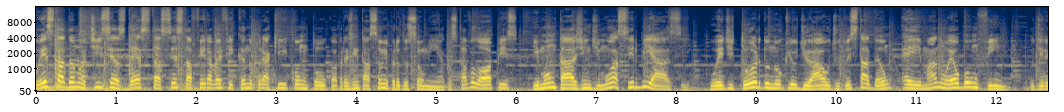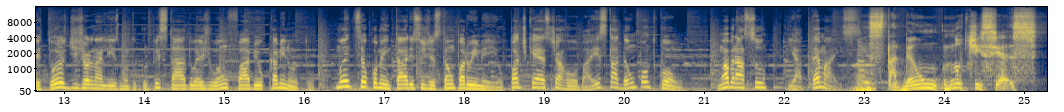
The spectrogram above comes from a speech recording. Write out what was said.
O Estadão Notícias desta sexta-feira vai ficando por aqui. Contou com apresentação e produção minha, Gustavo Lopes, e montagem de Moacir Biasi. O editor do núcleo de áudio do Estadão é Emanuel Bonfim. O diretor de jornalismo do Grupo Estado é João Fábio Caminoto. Mande seu comentário e sugestão para o e-mail podcast@estadão.com. Um abraço e até mais. Estadão Notícias.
